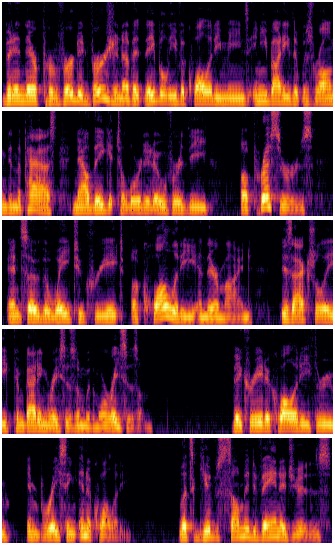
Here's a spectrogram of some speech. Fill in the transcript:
But in their perverted version of it, they believe equality means anybody that was wronged in the past, now they get to lord it over the oppressors. And so the way to create equality in their mind is actually combating racism with more racism. They create equality through embracing inequality. Let's give some advantages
